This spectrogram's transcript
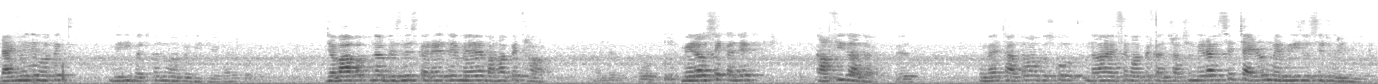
डैड मैंने वहाँ पे मेरी बचपन वहाँ पे बीती है जब आप अपना बिज़नेस कर रहे थे मैं वहाँ पे था। अच्छा, तो मेरा उससे कनेक्ट काफ़ी ज़्यादा। है तो मैं चाहता हूँ आप उसको ना ऐसे वहाँ पे कंस्ट्रक्शन मेरा उससे चाइल्डहुड मेमोरीज उससे जुड़ी हुई है।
